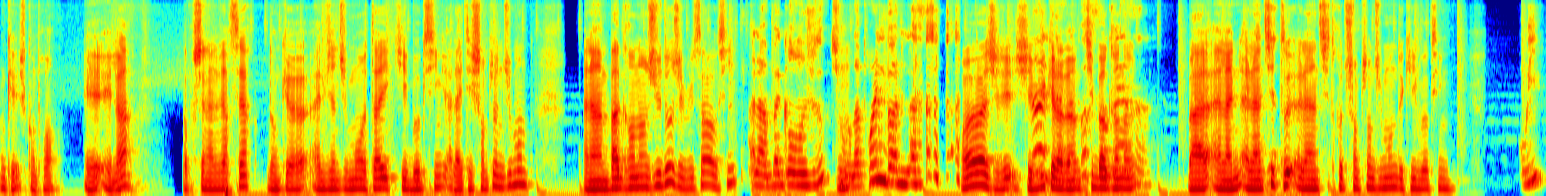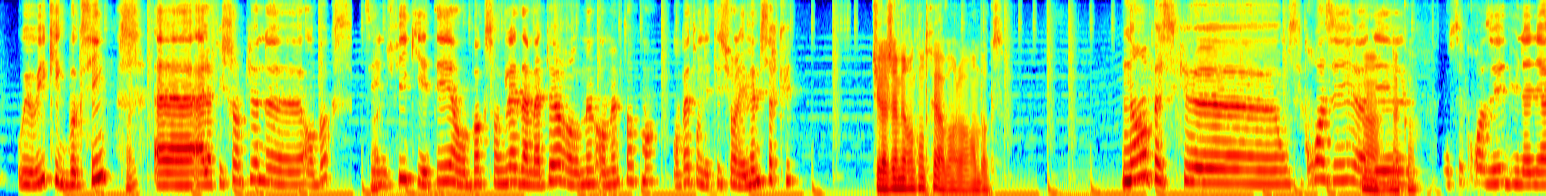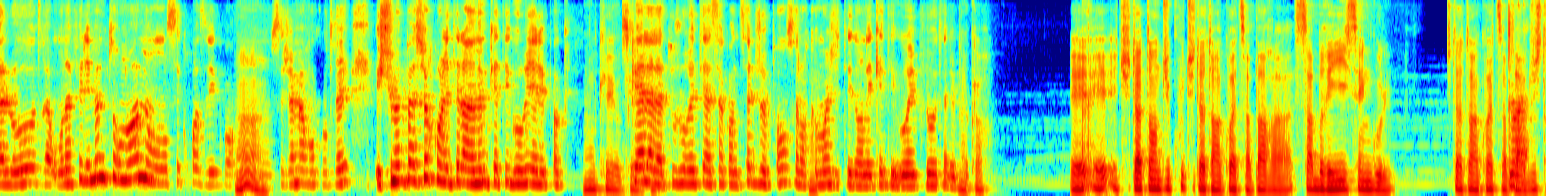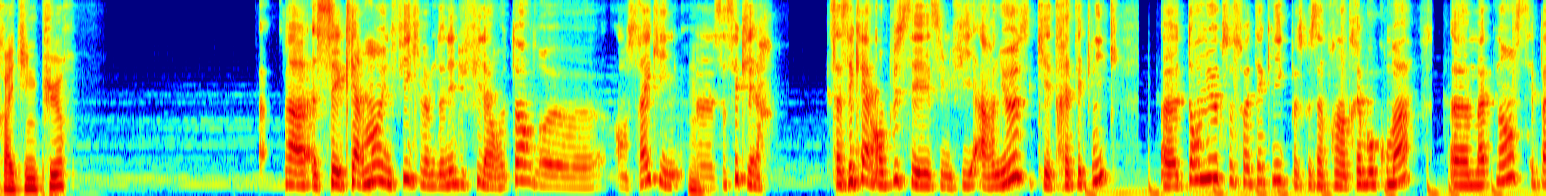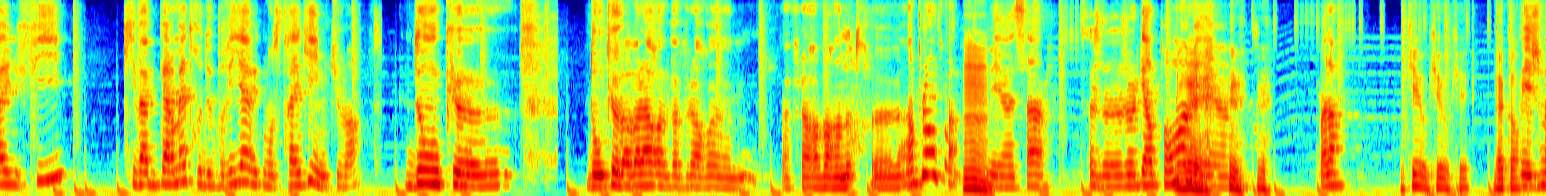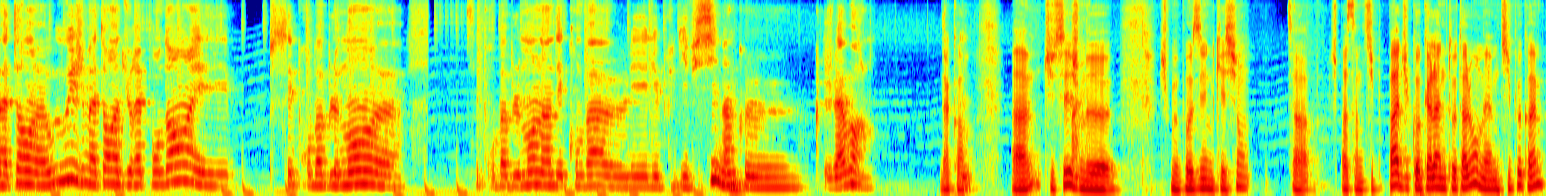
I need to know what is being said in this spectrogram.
ok, je comprends. Et, et là, la prochaine adversaire, donc euh, elle vient du Muay Thai kickboxing, elle a été championne du monde. Elle a un background en judo, j'ai vu ça aussi. Elle a un background en judo, tu Mm. m'en apprends une bonne là. Ouais, ouais, j'ai Ah, vu qu'elle avait un petit background. en-. Bah, elle a, elle a un titre, elle a un titre de champion du monde de kickboxing. Oui, oui, oui, kickboxing. Ouais. Euh, elle a fait championne euh, en boxe. C'est Ouais. une fille qui était en boxe anglaise amateur au même, en même temps que moi. En fait, on était sur les mêmes circuits. Tu l'as jamais rencontrée avant alors en boxe? Non, parce que on s'est croisés. Ah, des- d'accord. On s'est croisés d'une année à l'autre. On a fait les mêmes tournois, mais on s'est croisés quoi. Ah. On s'est jamais rencontrés. Et je suis même pas sûr qu'on était dans la même catégorie à l'époque. Ok, ok. Parce qu'elle, elle a toujours été à 57, je pense, alors que Ouais. moi, j'étais dans les catégories plus hautes à l'époque. D'accord. Et, et- et tu t'attends du coup, tu t'attends à quoi? De sa part à Sabri Sengoul Tu t'attends à quoi? De sa part Ouais. Du striking pur? Ah, c'est clairement une fille qui va me donner du fil à retordre euh, en striking. Mm. Euh, ça, c'est clair. Ça, c'est clair. En plus, c'est une fille hargneuse qui est très technique. Euh, tant mieux que ce soit technique parce que ça fera un très beau combat. Euh, maintenant, c'est pas une fille qui va me permettre de briller avec mon striking, tu vois. Donc, euh, donc euh, va, falloir, va, falloir, euh, va falloir avoir un autre un plan, quoi. Hmm. Mais ça, ça je, je le garde pour moi. Ouais. Mais voilà. Ok, ok, ok. D'accord. Mais je m'attends, oui, oui, je m'attends à du répondant et c'est probablement, c'est probablement l'un des combats les, les plus difficiles hein, que, que je vais avoir. D'accord. Mm. Euh, tu sais, je me, je me posais une question. Ça, je passe un petit peu, pas du coq à l'âne totalement, mais un petit peu quand même.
